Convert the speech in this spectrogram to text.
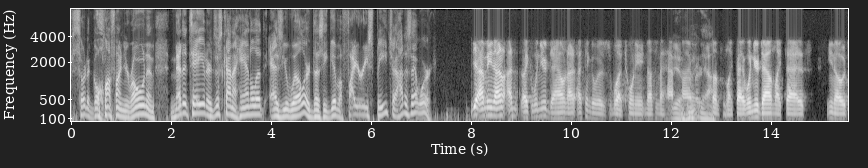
sort of go off on your own and meditate or just kind of handle it as you will? Or does he give a fiery speech? Or how does that work? Yeah, I mean, I don't I, like when you're down. I, I think it was what twenty eight nothing at halftime Yeah, or yeah. something like that. When you're down like that, it's you know, it's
